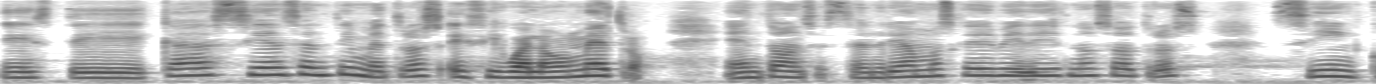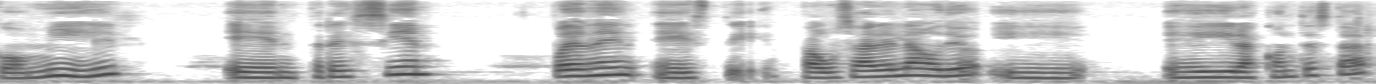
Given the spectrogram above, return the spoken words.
este, cada 100 centímetros es igual a un metro. Entonces, tendríamos que dividir nosotros 5000 entre 100. Pueden este, pausar el audio y, e ir a contestar,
